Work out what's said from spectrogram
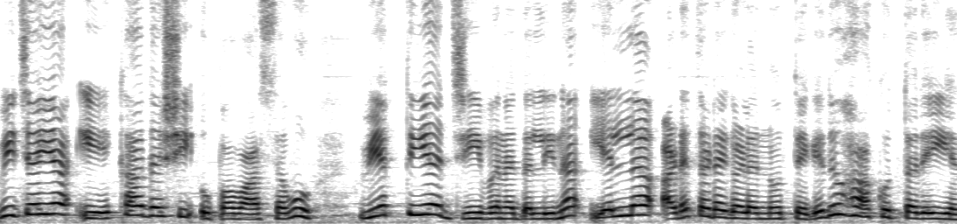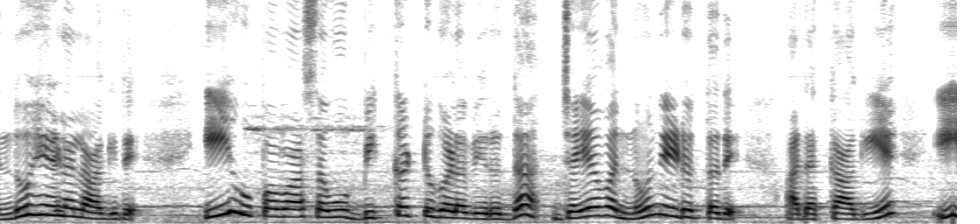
ವಿಜಯ ಏಕಾದಶಿ ಉಪವಾಸವು ವ್ಯಕ್ತಿಯ ಜೀವನದಲ್ಲಿನ ಎಲ್ಲ ಅಡೆತಡೆಗಳನ್ನು ತೆಗೆದುಹಾಕುತ್ತದೆ ಎಂದು ಹೇಳಲಾಗಿದೆ. ಈ ಉಪವಾಸವು ಬಿಕ್ಕಟ್ಟುಗಳ ವಿರುದ್ಧ ಜಯವನ್ನು ನೀಡುತ್ತದೆ. ಅದಕ್ಕಾಗಿಯೇ ಈ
